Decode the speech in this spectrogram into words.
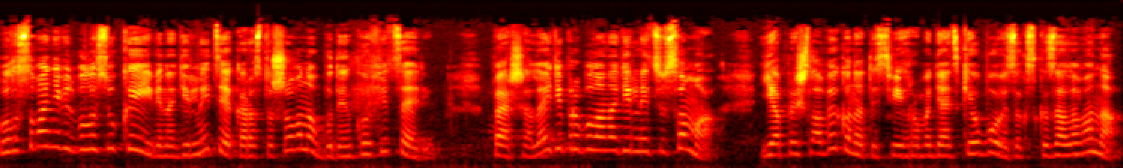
Голосування відбулось у Києві на дільниці, яка розташована в будинку офіцерів. Перша леді прибула на дільницю сама. Я прийшла виконати свій громадянський обов'язок, сказала вона.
